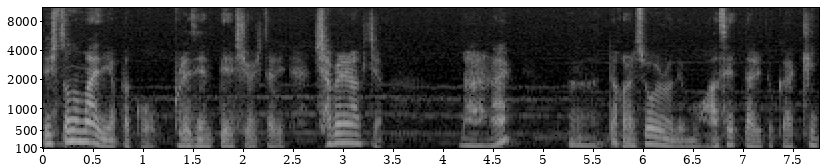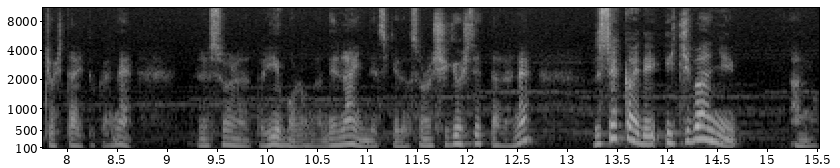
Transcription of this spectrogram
で人の前でやっぱこうプレゼンテーションしたり喋らなくちゃならない、うん、だからそういうのでも焦ったりとか緊張したりとかね。そういうのだといいものが出ないんですけどその修行してったらね。世界で一番にあの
